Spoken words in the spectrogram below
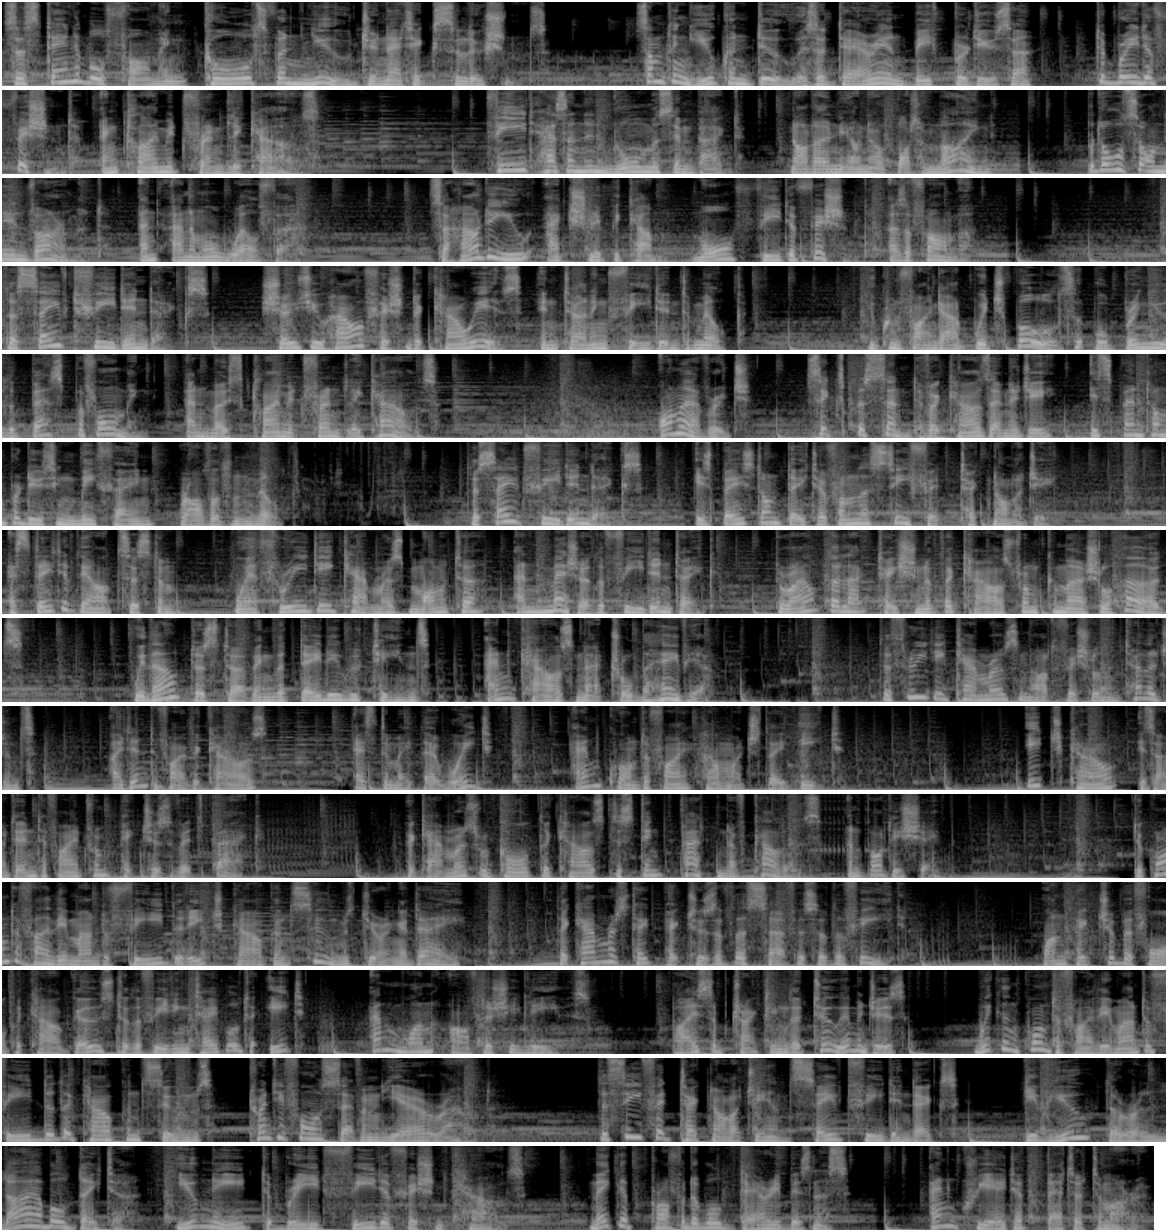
Sustainable farming calls for new genetic solutions. Something you can do as a dairy and beef producer to breed efficient and climate-friendly cows. Feed has an enormous impact not only on your bottom line, but also on the environment and animal welfare. So how do you actually become more feed efficient as a farmer? The Saved Feed Index shows you how efficient a cow is in turning feed into milk. You can find out which bulls that will bring you the best performing and most climate-friendly cows. On average, 6% of a cow's energy is spent on producing methane rather than milk. The Saved Feed Index is based on data from the CFIT technology, a state-of-the-art system where 3D cameras monitor and measure the feed intake throughout the lactation of the cows from commercial herds without disturbing the daily routines and cows' natural behaviour. The 3D cameras and artificial intelligence identify the cows, estimate their weight and quantify how much they eat. Each cow is identified from pictures of its back. The cameras record the cow's distinct pattern of colours and body shape. To quantify the amount of feed that each cow consumes during a day, the cameras take pictures of the surface of the feed. One picture before the cow goes to the feeding table to eat and one after she leaves. By subtracting the two images, we can quantify the amount of feed that the cow consumes 24-7 year-round. The CFIT technology and Saved Feed Index give you the reliable data you need to breed feed-efficient cows, make a profitable dairy business, and create a better tomorrow.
